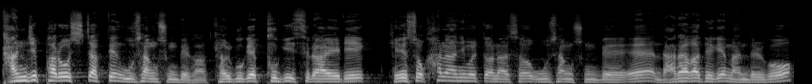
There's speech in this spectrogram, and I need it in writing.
단지파로 시작된 우상 숭배가 결국에 북이스라엘이 계속 하나님을 떠나서 우상 숭배의 나라가 되게 만들고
